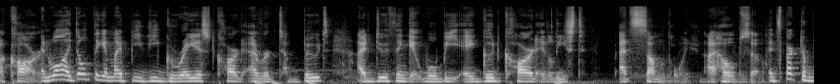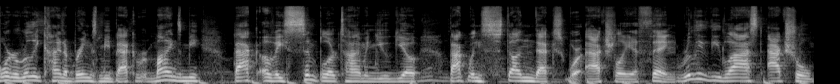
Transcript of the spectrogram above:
a card. And while I don't think it might be the greatest card ever to boot, I do think it will be a good card at least at some point. I hope so. Inspector Boarder really kind of brings me back. It reminds me back of a simpler time in Yu-Gi-Oh! Back when stun decks were actually a thing. Really the last actual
